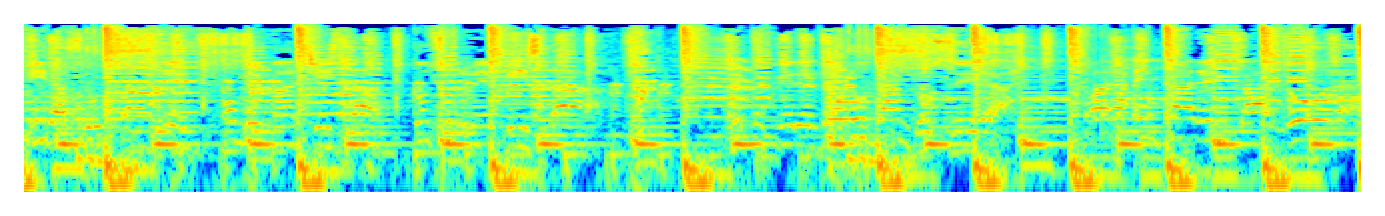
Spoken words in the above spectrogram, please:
Mira a su padre, hombre machista, con su revista de mujeres desnudándose para entrar en calor.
